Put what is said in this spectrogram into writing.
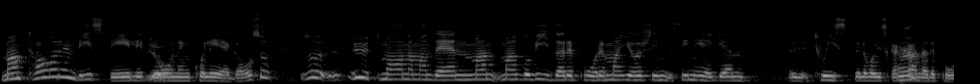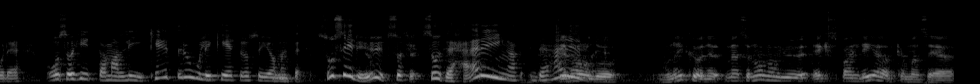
Man tar en viss del ifrån en kollega och så, så utmanar man den. Man, man går vidare på det. Man gör sin, sin egen twist eller vad vi ska kalla det på det. Och så hittar man likheter och olikheter och så gör man så. Så ser det ut. Så, så det här är inga... Det här Sen har hon är, då, hon är kunnig, men sen har hon ju expanderat kan man säga.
